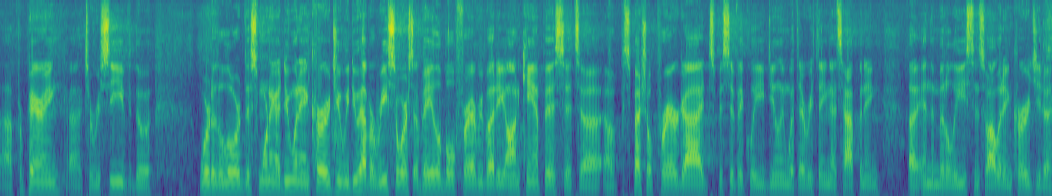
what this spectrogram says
uh, preparing uh, to receive the word of the Lord this morning, I do want to encourage you. We do have a resource available for everybody on campus. It's a, a special prayer guide specifically dealing with everything that's happening uh, in the Middle East. And so I would encourage you to,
